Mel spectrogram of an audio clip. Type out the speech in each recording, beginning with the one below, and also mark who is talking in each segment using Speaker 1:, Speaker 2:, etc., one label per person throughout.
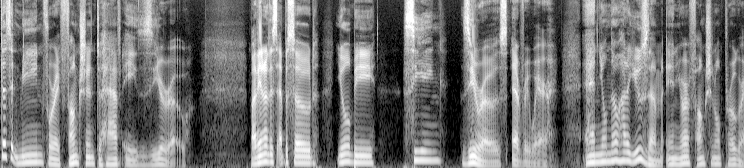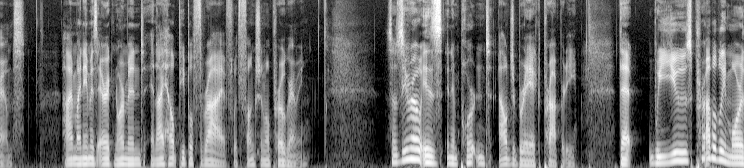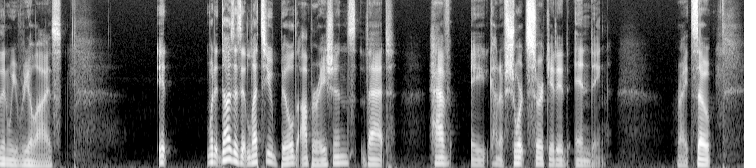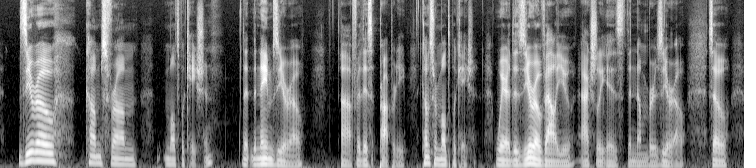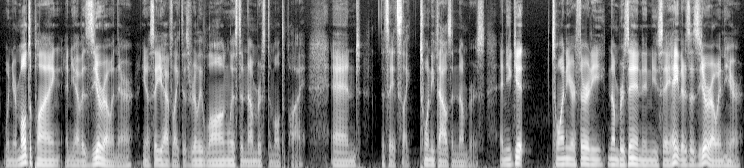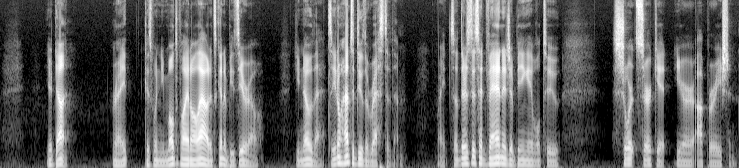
Speaker 1: what does it mean for a function to have a zero? By the end of this episode, you'll be seeing zeros everywhere, and you'll know how to use them in your functional programs. Hi, my name is Eric Normand, and I help people thrive with functional programming. So, zero is an important algebraic property that we use probably more than we realize. It what it does is it lets you build operations that have a kind of short-circuited ending. Right? So zero comes from multiplication. The the name zero uh, for this property comes from multiplication where the zero value actually is the number zero. So when you're multiplying and you have a zero in there, you know, say you have like this really long list of numbers to multiply, and let's say it's like 20,000 numbers, and you get 20 or 30 numbers in, and you say, hey, there's a zero in here, you're done, right? Because when you multiply it all out, it's going to be zero. You know that. So you don't have to do the rest of them right? So there's this advantage of being able to short circuit your operation.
